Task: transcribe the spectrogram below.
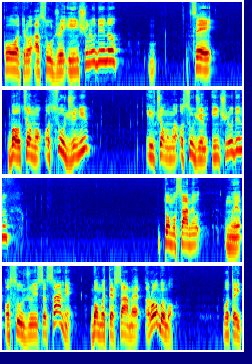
котру осуджує іншу людину, це, бо в цьому осудженні, і в чому ми осуджуємо іншу людину, тому самі ми осуджуємося самі, бо ми те ж саме робимо. Бо той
